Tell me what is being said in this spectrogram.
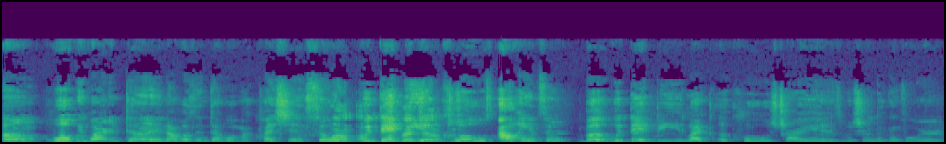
Um, well, we weren't done. I wasn't done with my question. So Well, I'm- would that I'm be answering. a I'm just- I'll answer, but would that be like a close triad? Is what you're looking for?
